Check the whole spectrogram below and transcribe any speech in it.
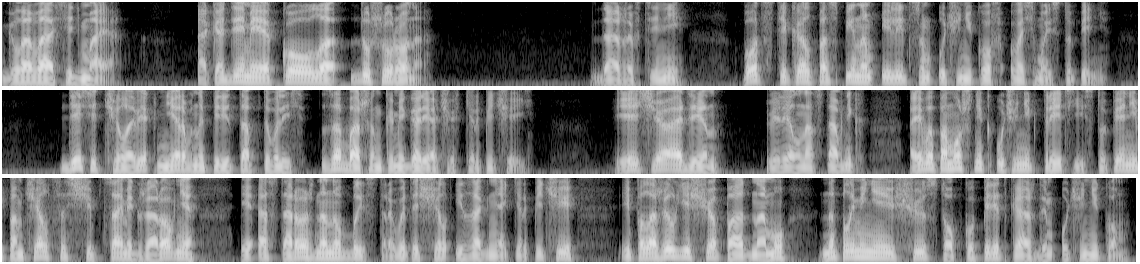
Глава 7. Академия Коула Душурона. Даже в тени пот стекал по спинам и лицам учеников восьмой ступени. Десять человек нервно перетаптывались за башенками горячих кирпичей. «Еще один!» — велел наставник, а его помощник, ученик третьей ступени, помчался с щипцами к жаровне и осторожно, но быстро вытащил из огня кирпичи, и положил еще по одному на пламенеющую стопку перед каждым учеником.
